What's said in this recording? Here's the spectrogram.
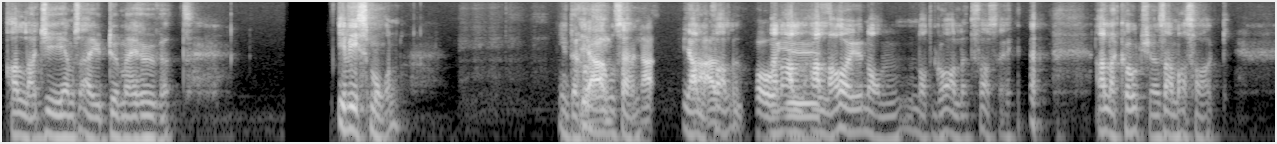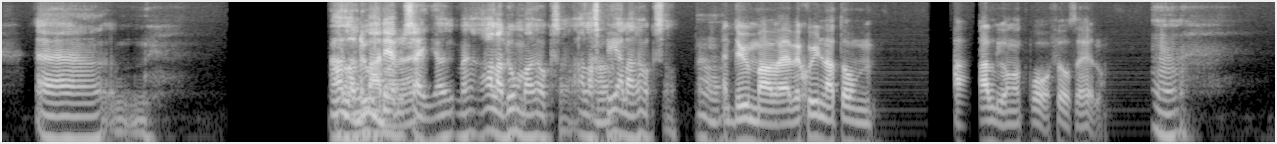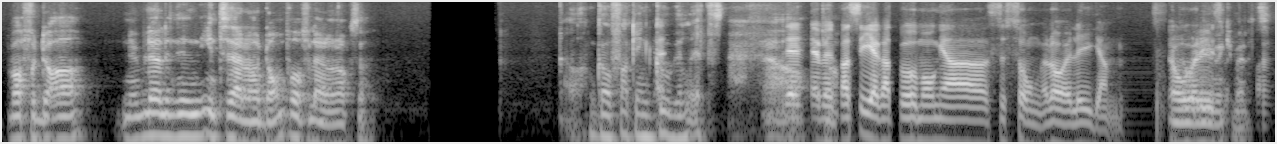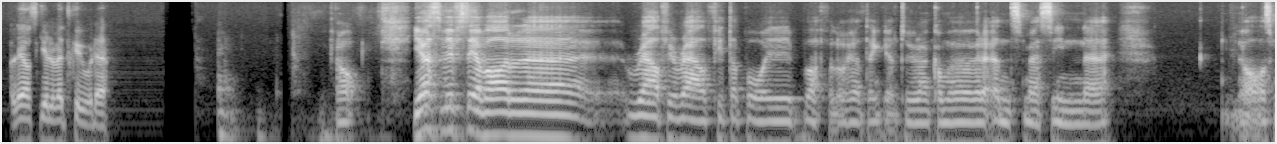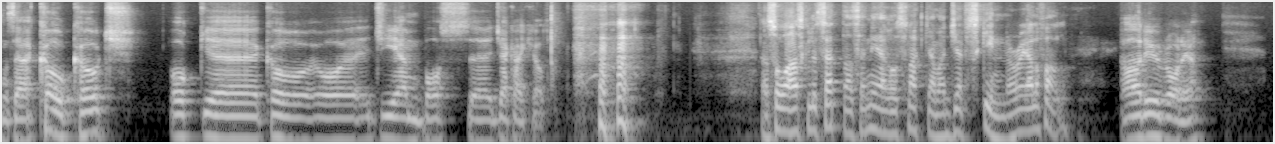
alla GMs är ju dumma i huvudet. I viss mån. Inte hundra procent i alla fall. Men alla, alla har ju någon, något galet för sig. alla coacher samma sak. Uh, alla domare. Det du säger, men alla domare också. Alla ja. spelare också. Ja. Domare är väl skillnad att de aldrig har något bra för sig heller. Mm. Varför då? Ja. Nu blir jag lite intresserad av de två förlorarna också. Ja, go fucking google it. Ja, det är väl baserat på hur många säsonger du har i ligan. Jo, det är mycket möjligt. Jag skulle väl tro det. Ja. Yes, vi får se vad uh, Ralphie Ralph hittar på i Buffalo helt enkelt. Hur han kommer överens med sin, uh, ja vad ska man säga, co-coach och, uh, co och GM-boss uh, Jack Eichel. Jag såg han skulle sätta sig ner och snacka med Jeff Skinner i alla fall. Ja, det är ju bra det.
